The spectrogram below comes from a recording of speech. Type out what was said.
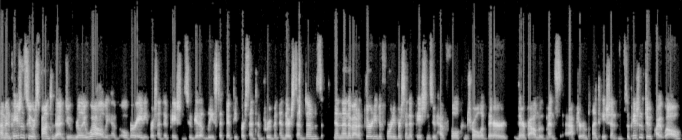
Um, and patients who respond to that do really well. We have over 80% of patients who get at least a 50% improvement in their symptoms, and then about a 30 to 40% of patients who have full control of their, their bowel movements after implantation. So patients do quite well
